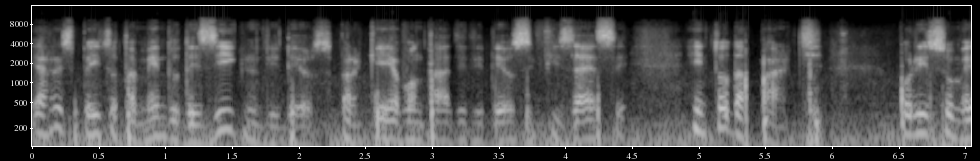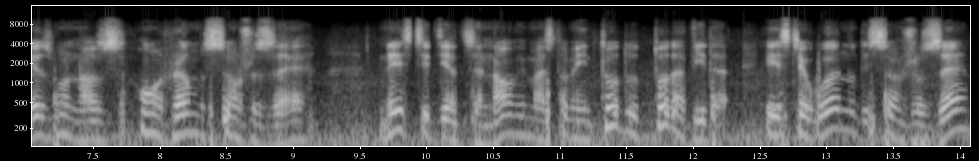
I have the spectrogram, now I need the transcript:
e a respeito também do desígnio de Deus, para que a vontade de Deus se fizesse em toda parte. Por isso mesmo nós honramos São José neste dia 19, mas também todo, toda a vida. Este é o ano de São José,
